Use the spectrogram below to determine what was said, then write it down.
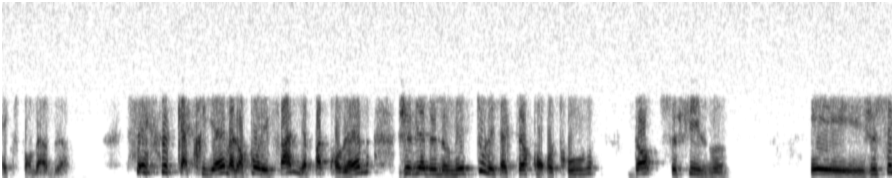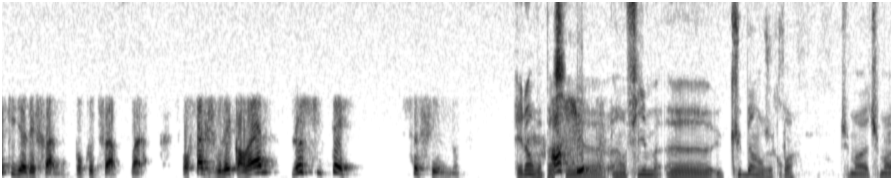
expandable. C'est le quatrième. Alors pour les fans, il n'y a pas de problème. Je viens de nommer tous les acteurs qu'on retrouve dans ce film. Et je sais qu'il y a des fans, beaucoup de fans. Voilà. C'est pour ça que je voulais quand même le citer, ce film. Et là, on va passer Ensuite- euh, à un film euh, cubain, je crois. Tu m'as, tu m'as...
